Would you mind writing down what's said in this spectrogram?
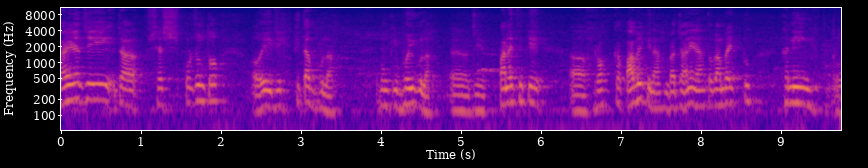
জানি না যে এটা শেষ পর্যন্ত এই যে কিতাবগুলা এবং কি বইগুলা যে পানি থেকে রক্ষা পাবে কিনা আমরা জানি না। তবে আমরা একটুখানি ও,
